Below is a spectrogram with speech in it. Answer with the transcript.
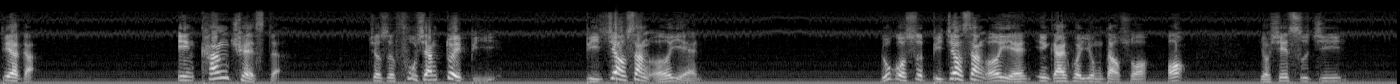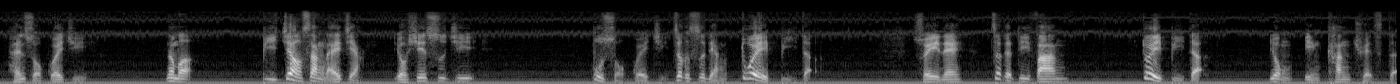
第二个，in contrast 就是互相对比，比较上而言，如果是比较上而言，应该会用到说哦，有些司机很守规矩，那么比较上来讲，有些司机。不守规矩，这个是两对比的，所以呢，这个地方对比的用 in contrast 的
